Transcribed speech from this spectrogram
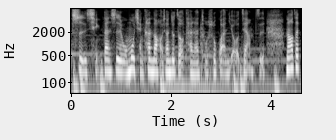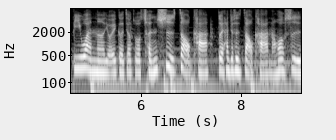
事情？但是我目前看到好像就只有台南图书馆有这样子。然后在 B One 呢，有一个叫做城市造咖，对，它就是造咖，然后是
